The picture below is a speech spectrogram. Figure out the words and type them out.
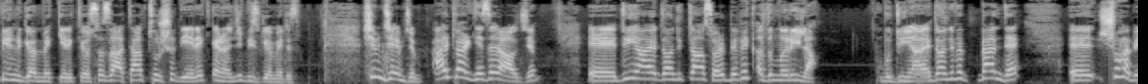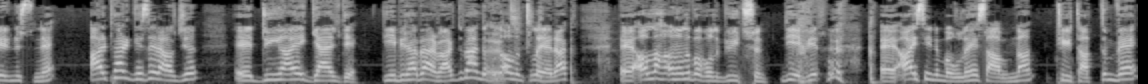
Birini gömmek gerekiyorsa zaten turşu diyerek en önce biz gömeriz. Şimdi Cem'cim Alper Gezer Avcı e, dünyaya döndükten sonra bebek adımlarıyla bu dünyaya evet. döndü ve ben de e, şu haberin üstüne Alper Gezer Avcı e, dünyaya geldi diye bir haber vardı. Ben de bunu evet. alıntılayarak e, Allah analı babalı büyütsün diye bir e, Ayşe'nin bavulu hesabımdan tweet attım ve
